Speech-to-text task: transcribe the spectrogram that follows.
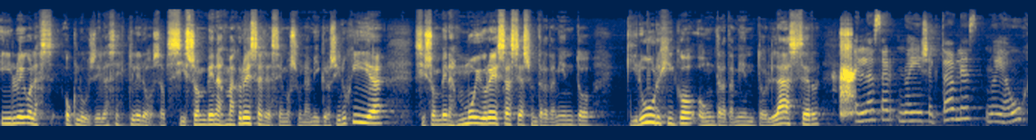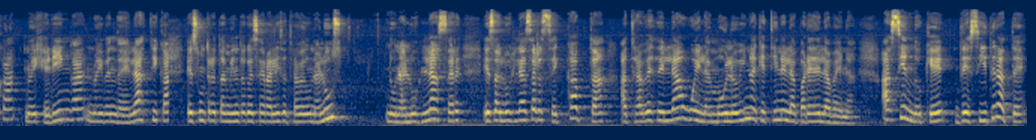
y luego las ocluye, las esclerosa. Si son venas más gruesas, le hacemos una microcirugía. Si son venas muy gruesas, se hace un tratamiento quirúrgico o un tratamiento láser. El láser no hay inyectables, no hay aguja, no hay jeringa, no hay venda elástica. Es un tratamiento que se realiza a través de una luz de una luz láser. Esa luz láser se capta a través del agua y la hemoglobina que tiene la pared de la vena, haciendo que deshidrate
